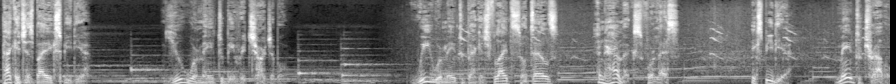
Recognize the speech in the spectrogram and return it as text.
Packages by Expedia. You were made to be rechargeable. We were made to package flights, hotels, and hammocks for less. Expedia. Made to travel.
